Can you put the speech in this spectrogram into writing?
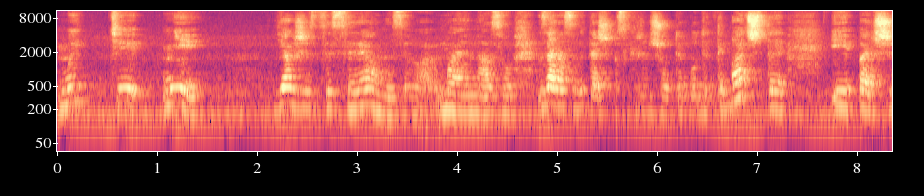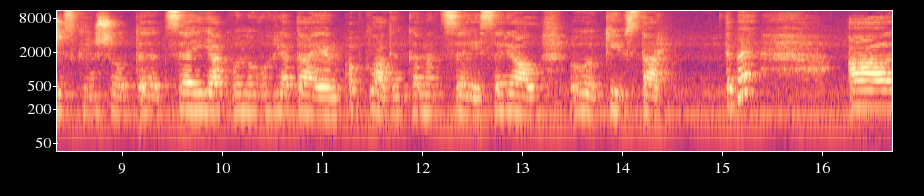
миті. Ні. Як же цей серіал називає, має назву? Зараз ви теж скріншоти будете бачити. І перший скріншот е, це як воно виглядає, обкладинка на цей серіал в Київстар ТБ. А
